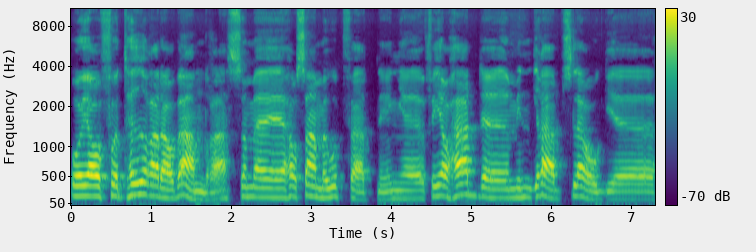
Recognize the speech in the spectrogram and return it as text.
Och jag har fått höra det av andra som eh, har samma uppfattning. Eh, för jag hade min grabbs lag eh,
